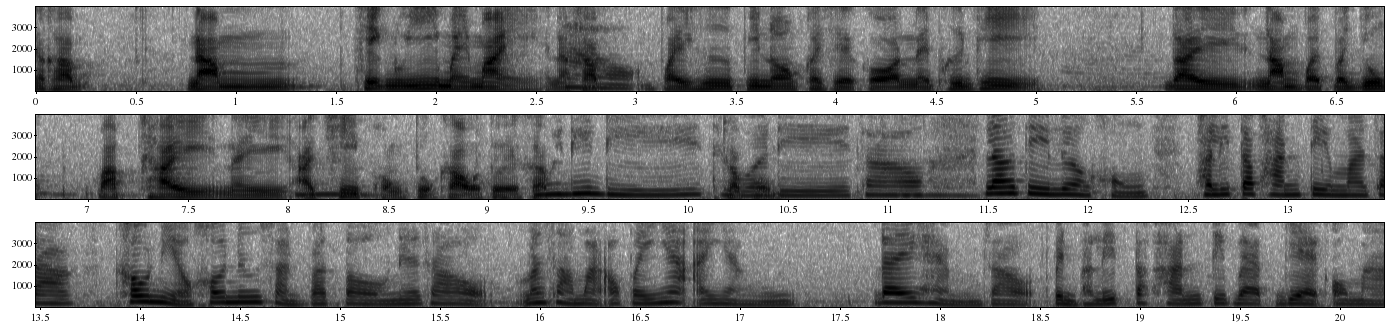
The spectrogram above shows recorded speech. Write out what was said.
นะครับนำเทคโนโลยีใหม่ ๆ นะครับ เจ้า ไปให้พี่น้องเกษตรกรในพื้นที่ได้นำไปประยุกต์ ปรับใช้ในอาชีพของตัวเก่าตัวเองครับ อุ้ยนี่ดีถืครัอบผมว่าดีเจ้า แล้วตีเรื่องของผลิตภัณฑ์ตีมาจากข้าวเหนียวข้าวนึ่งสันปะตองเนี่ยเจ้ามันสามารถเอาไปเนี่ยไอะอย่างได้แหมเจ้าเป็นผลิตภัณฑ์ตีแบบแยกออกมา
